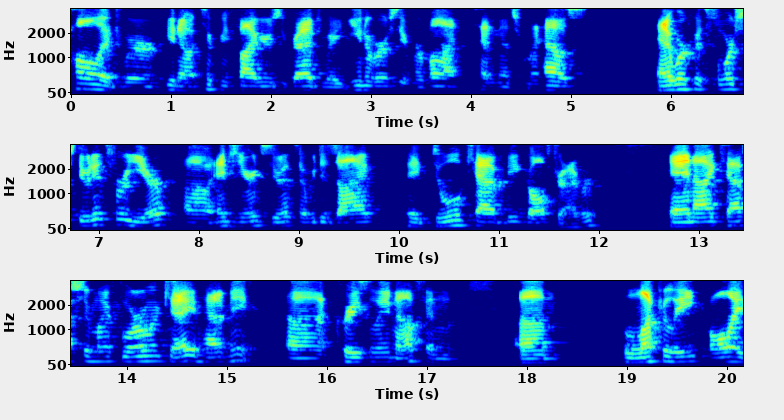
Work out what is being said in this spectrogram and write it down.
college where, you know, it took me five years to graduate, University of Vermont, 10 minutes from my house. And I worked with four students for a year, uh, engineering students, and we designed a dual cavity golf driver. And I cashed in my 401k and had it made uh, crazily enough. And um, luckily, all I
